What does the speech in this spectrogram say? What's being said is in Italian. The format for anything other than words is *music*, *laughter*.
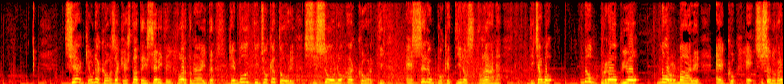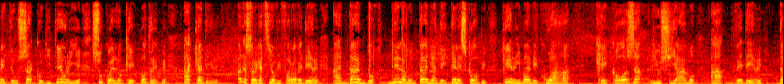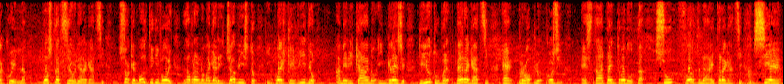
c'è anche una cosa che è stata inserita in Fortnite che molti giocatori si sono accorti essere un pochettino strana. Diciamo non proprio normale. Ecco, e ci sono veramente un sacco di teorie su quello che potrebbe accadere. Adesso ragazzi io vi farò vedere andando nella montagna dei telescopi che rimane qua che cosa riusciamo a vedere da quella postazione ragazzi. So che molti di voi l'avranno magari già visto in qualche video americano, inglese di youtuber. Beh ragazzi è proprio così. È stata introdotta su Fortnite ragazzi. Si è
